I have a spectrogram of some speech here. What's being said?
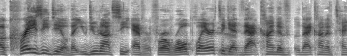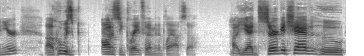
a crazy deal that you do not see ever for a role player to Yeah. get that kind of that kind of tenure. Uh, who was honestly great for them in the playoffs, though. Uh, you had Sergachev, who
